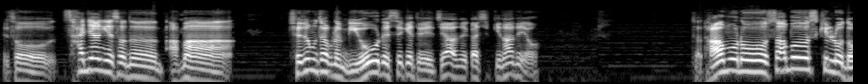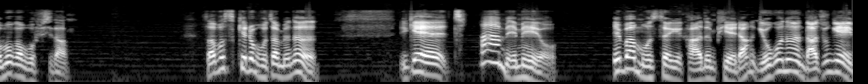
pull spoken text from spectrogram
그래서 사냥에서는 아마 최종적으로 미호를 쓰게 되지 않을까 싶긴 하네요. 자, 다음으로 서브 스킬로 넘어가 봅시다. 서브 스킬을 보자면은 이게 참 애매해요. 일반 몬스터에게 가하는 피해량 요거는 나중에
